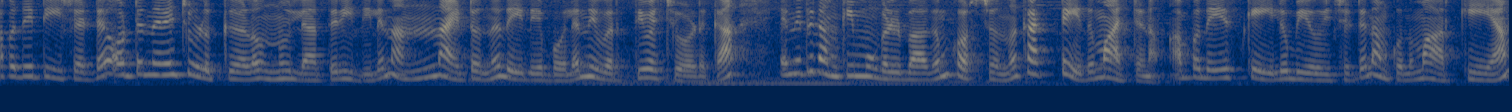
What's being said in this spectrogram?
അപ്പോൾ ഇത് ടീഷർട്ട് ഒട്ടും തന്നെ ചുളുക്കുകളൊന്നും ഇല്ലാത്ത രീതിയിൽ നന്നായിട്ടൊന്ന് ഇതേപോലെ നിവർത്തി വെച്ചു കൊടുക്കാം. എന്നിട്ട് നമുക്ക് ഈ മുകൾ ഭാഗം കുറച്ചൊന്ന് കട്ട് ചെയ്ത് മാറ്റണം. അപ്പോൾ ഇതേ സ്കെയിൽ ഉപയോഗിച്ചിട്ട് നമുക്കൊന്ന് മാർക്ക് ചെയ്യാം.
